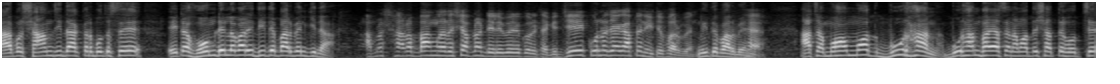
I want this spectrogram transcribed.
তারপর শানজিদা আক্তার বলতেছে এটা হোম ডেলিভারি দিতে পারবেন কিনা? আমরা সারা বাংলাদেশে আপনার ডেলিভারি করে থাকি। যে কোনো জায়গায় আপনি নিতে পারবেন। নিতে পারবেন। হ্যাঁ। আচ্ছা মোহাম্মদ বুরহান বুরহান ভাই আছেন আমাদের সাথে হচ্ছে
